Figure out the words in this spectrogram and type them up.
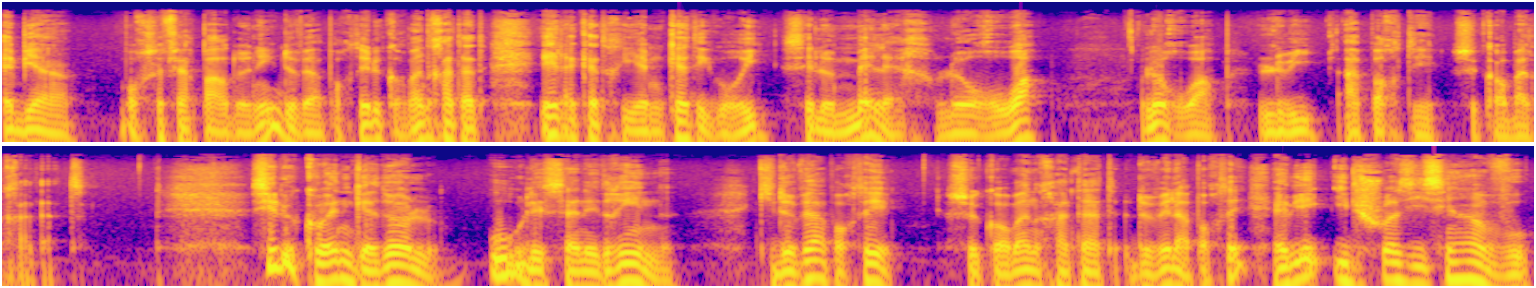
Eh bien, pour se faire pardonner, ils devaient apporter le korban khatat. Et la quatrième catégorie, c'est le meler, le roi. Le roi, lui, apportait ce korban khatat. Si le Kohen Gadol ou les Sanhedrin qui devaient apporter ce korban khatat devaient l'apporter, eh bien, ils choisissaient un veau.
